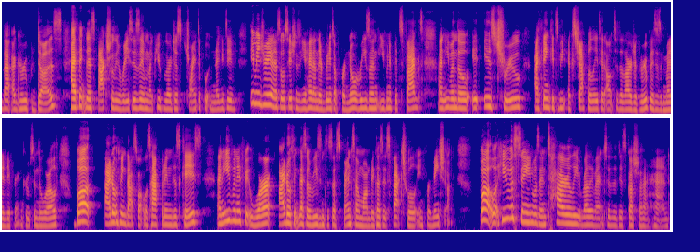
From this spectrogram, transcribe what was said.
that a group does. I think that's actually racism. Like people are just trying to put negative imagery and associations in your head and they're bringing it up for no reason, even if it's fact. And even though it is true, I think it's been extrapolated out to the larger group. This is many different groups in the world. But I don't think that's what was happening in this case. And even if it were, I don't think that's a reason to suspend someone because it's factual information. But what he was saying was entirely relevant to the discussion at hand,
